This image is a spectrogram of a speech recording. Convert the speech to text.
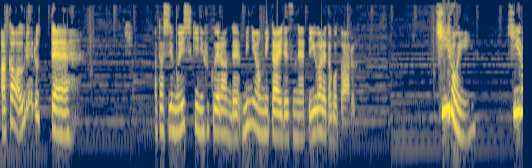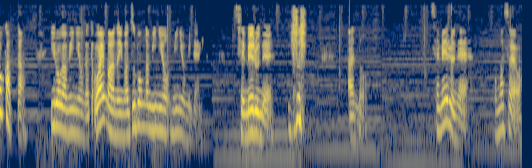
赤は売れるって。私無意識に服選んでミニオンみたいですねって言われたことある。黄色い？ん黄色かった？色がミニオンだった。ワイマーの今ズボンがミニオン、ミニオンみたいに。攻めるね。あの、攻めるね。うまそうやわ。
